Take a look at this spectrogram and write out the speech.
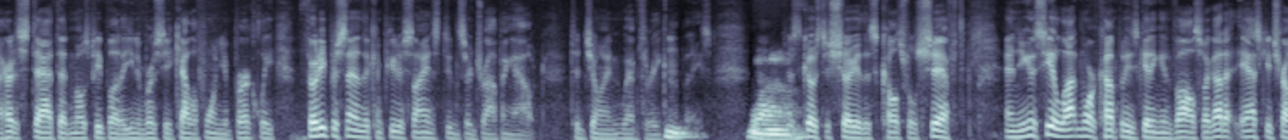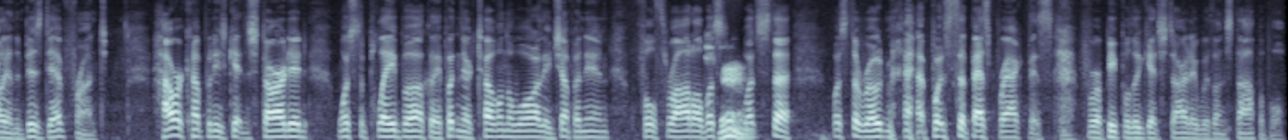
I heard a stat that most people at the University of California, Berkeley, 30% of the computer science students are dropping out to join Web3 hmm. companies. Wow. Just goes to show you this cultural shift. And you're going to see a lot more companies getting involved. So I got to ask you, Charlie, on the biz dev front, how are companies getting started? What's the playbook? Are they putting their toe in the water? Are they jumping in full throttle? What's, sure. what's the what's the roadmap? What's the best practice for people to get started with Unstoppable?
